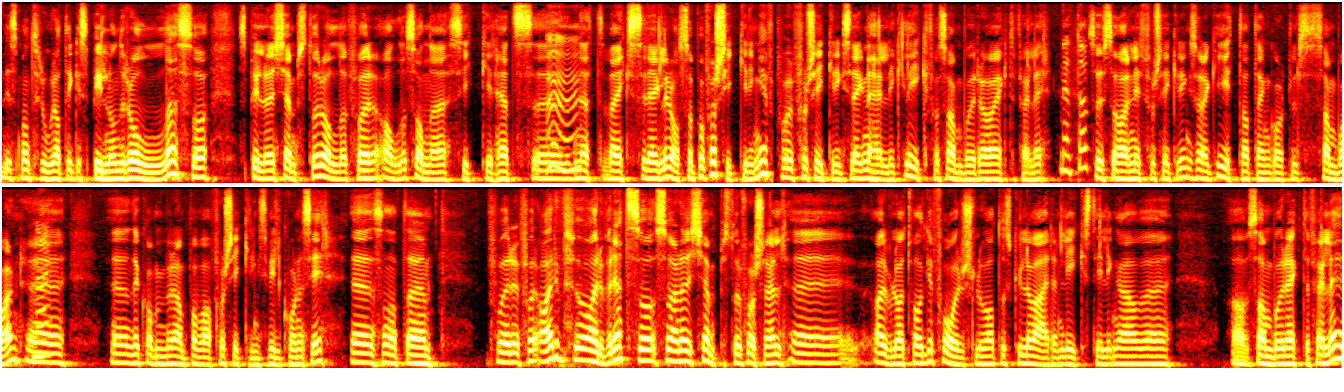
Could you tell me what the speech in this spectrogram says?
hvis man tror at det ikke spiller noen rolle, så spiller det en kjempestor rolle for alle sånne sikkerhetsnettverksregler, også på forsikringer. For forsikringsreglene er heller ikke like for samboere og ektefeller. Nettopp. Så hvis du har en livsforsikring, så er det ikke gitt at den går til samboeren. Nei. Eh, det kommer an på hva forsikringsvilkårene sier. Sånn at for, for, arv og arverett så, så, er det kjempestor forskjell. Arvelovutvalget foreslo at det skulle være en likestilling av, av samboere og ektefeller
